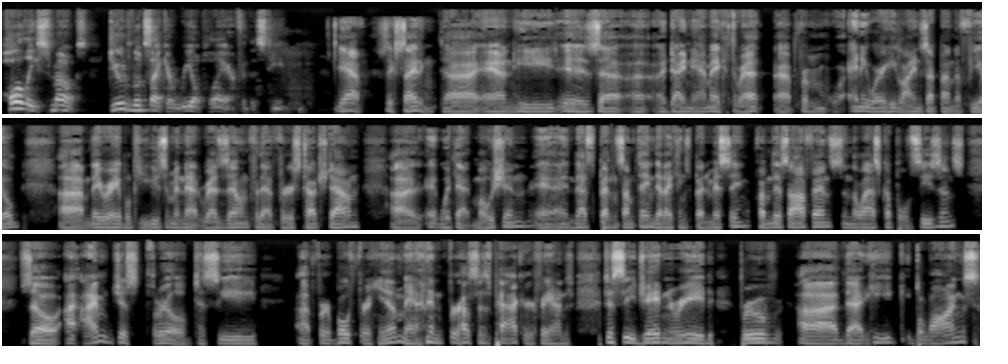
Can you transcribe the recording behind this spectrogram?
Holy smokes. Dude looks like a real player for this team. Yeah, it's exciting, uh, and he is a, a, a dynamic threat uh, from anywhere he lines up on the field. Um, they were able to use him in that red zone for that first touchdown uh, with that motion, and that's been something that I think's been missing from this offense in the last couple of seasons. So I, I'm just thrilled to see uh, for both for him and for us as Packer fans to see Jayden Reed prove uh, that he belongs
